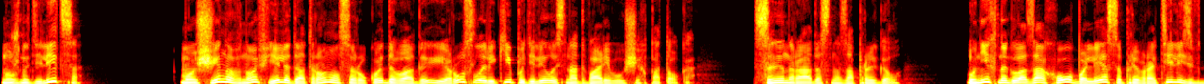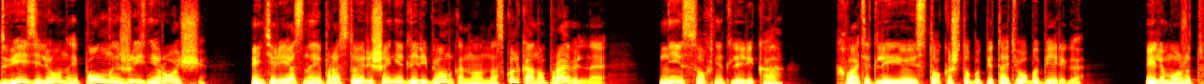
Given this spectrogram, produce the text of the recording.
Нужно делиться». Мужчина вновь еле дотронулся рукой до воды, и русло реки поделилось на два ревущих потока. Сын радостно запрыгал. У них на глазах оба леса превратились в две зеленые, полные жизни рощи. Интересное и простое решение для ребенка, но насколько оно правильное? Не сохнет ли река? Хватит ли ее истока, чтобы питать оба берега? Или, может,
